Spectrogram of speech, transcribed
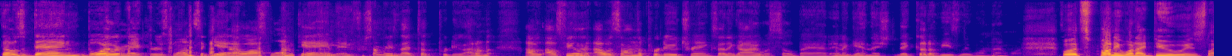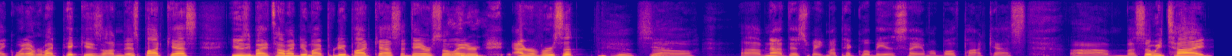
those dang Boilermakers. Once again, I lost one game, and for some reason, I took Purdue. I don't know. I was, I was feeling I was on the Purdue train because I think Iowa was so bad. And again, they sh- they could have easily won that one. Well, it's funny what I do is like whatever my pick is on this podcast, usually by the time I do my Purdue podcast a day or so later, I reverse it. So, um, not this week. My pick will be the same on both podcasts. Um, but so we tied.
